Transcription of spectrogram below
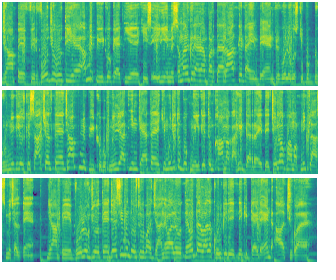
जहाँ पे फिर वो जो होती है, अपने पीठ को कहती है कि इस एरिया में संभल के रहना पड़ता है रात के टाइम पे। एंड फिर वो लोग उसकी बुक ढूँढने के लिए उसके साथ चलते हैं, जहाँ अपने पीठ को बुक मिल जाती है। कहता है कि मुझे तो बुक मिल के तुम खामा का ही डर रहे थे। चलो अब हम अपनी क्लास में चलते हैं। जहाँ पे वो लोग जो होते हैं, जैसे मैं दोस्तों के पास जाने वाले होते हैं, वो दरवाज़ा खोल के देखते हैं कि डेड एंड आ चुका है।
